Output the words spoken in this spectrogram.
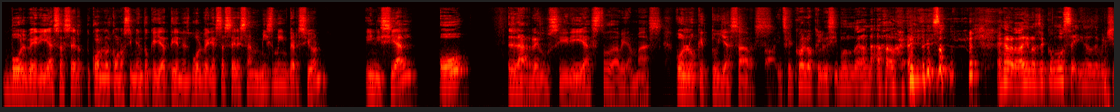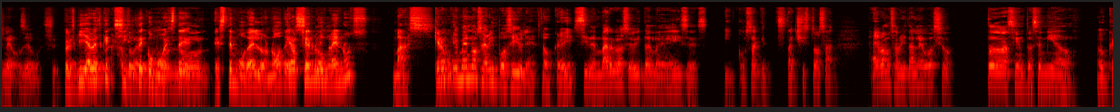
¿volverías a hacer, con el conocimiento que ya tienes, ¿volverías a hacer esa misma inversión inicial o la reducirías todavía más con lo que tú ya sabes? Ay, es que con lo que lo hicimos no era nada, Es verdad, yo no sé cómo se hizo ese pinche negocio, güey. Pero es que ya ves que existe como no, este, no. este modelo, ¿no? De Creo hacerlo no- menos, más. Creo ¿no? que menos era imposible. Ok. Sin embargo, si ahorita me dices, y cosa que está chistosa, ahí vamos ahorita al negocio, todavía siento ese miedo, Ok.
